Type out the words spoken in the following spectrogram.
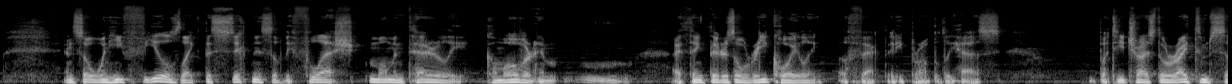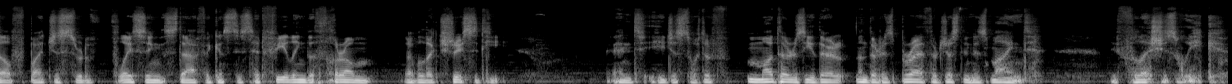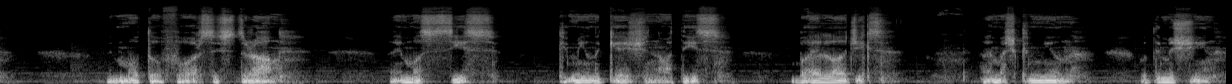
And so when he feels like the sickness of the flesh momentarily come over him, I think there is a recoiling effect that he probably has. But he tries to right himself by just sort of placing the staff against his head, feeling the thrum of electricity. And he just sort of mutters either under his breath or just in his mind The flesh is weak. The motive force is strong. I must cease communication with these biologics. I must commune with the machine.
